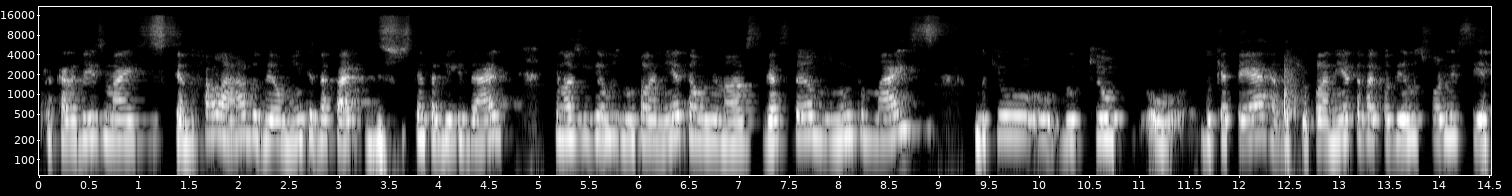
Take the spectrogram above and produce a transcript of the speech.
está cada vez mais sendo falado realmente da parte de sustentabilidade, que nós vivemos num planeta onde nós gastamos muito mais do que o, do que o, do que a Terra, do que o planeta vai poder nos fornecer.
